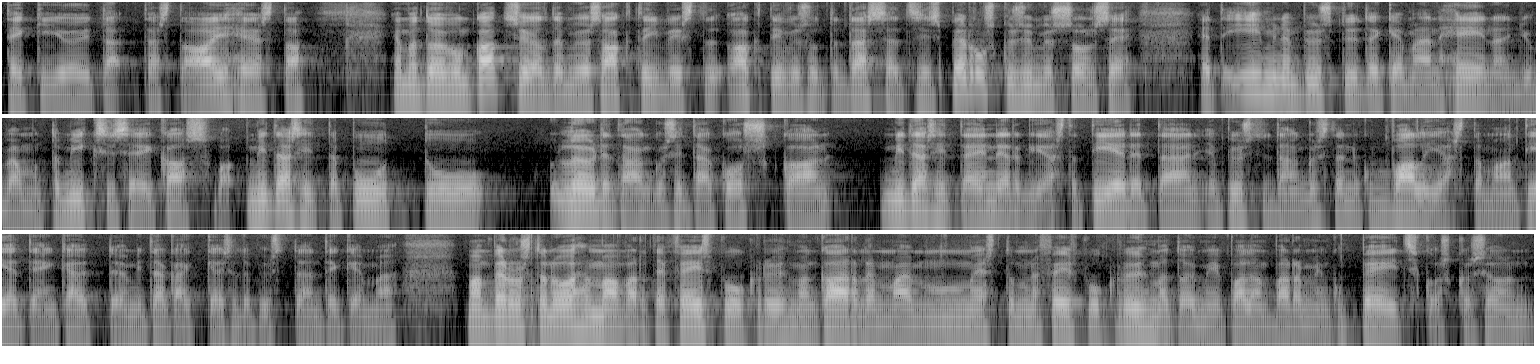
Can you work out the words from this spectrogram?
tekijöitä tästä aiheesta. Ja mä toivon katsojilta myös aktiivisuutta tässä, että siis peruskysymys on se, että ihminen pystyy tekemään heinänjyvä, mutta miksi se ei kasva? Mitä siitä puuttuu? Löydetäänkö sitä koskaan? Mitä siitä energiasta tiedetään ja pystytäänkö sitä niin valjastamaan tieteen käyttöön? Mitä kaikkea sitä pystytään tekemään? Mä oon perustanut ohjelmaa varten Facebook-ryhmän Karlemaa ja mun mielestä Facebook-ryhmä toimii paljon paremmin kuin page, koska se on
